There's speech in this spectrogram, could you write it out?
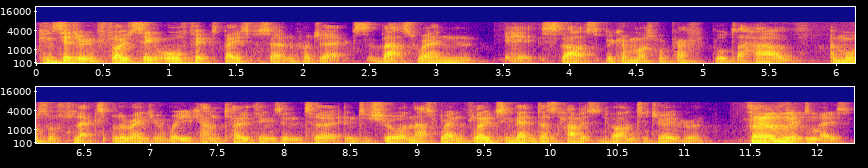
considering floating or fixed base for certain projects, that's when it starts to become much more preferable to have a more sort of flexible arrangement where you can tow things into into shore, and that's when floating then does have its advantage over, so over fixed base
